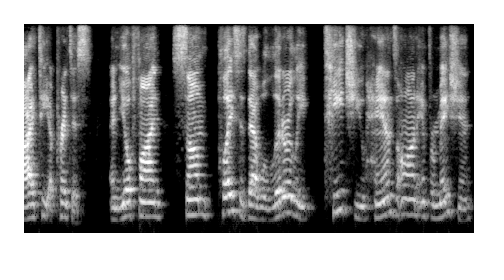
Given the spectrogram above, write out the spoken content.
IT apprentice, and you'll find some places that will literally teach you hands-on information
